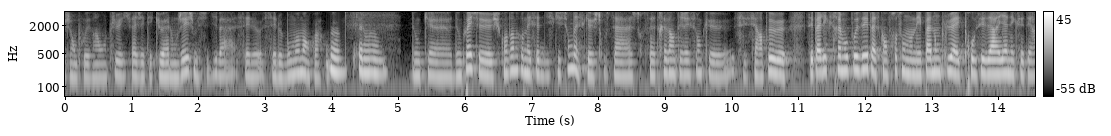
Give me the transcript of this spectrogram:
j'en pouvais vraiment plus, et que là j'étais que allongée, je me suis dit, bah c'est le, c'est le bon moment, quoi. c'est le moment. Donc, euh, donc ouais, je, je, suis contente qu'on ait cette discussion parce que je trouve ça, je trouve ça très intéressant que c'est un peu, c'est pas l'extrême opposé parce qu'en France on n'en est pas non plus à être pro césarienne, etc.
